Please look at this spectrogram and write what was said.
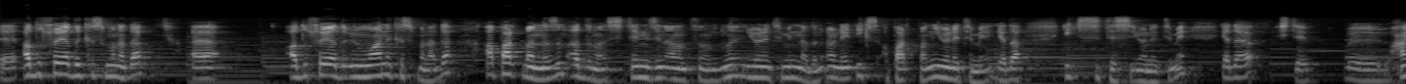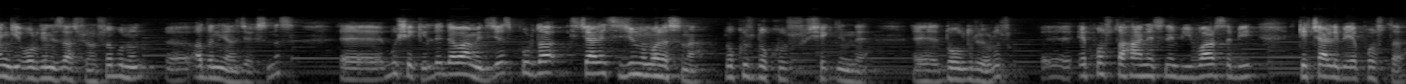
E, adı soyadı kısmına da e, adı soyadı ünvanı kısmına da apartmanınızın adını, sitenizin anlatımını, yönetiminin adını. Örneğin X apartmanı yönetimi ya da X sitesi yönetimi ya da işte e, hangi organizasyonsa bunun e, adını yazacaksınız. E, bu şekilde devam edeceğiz. Burada ticaret sicil numarasını 99 şeklinde e, dolduruyoruz. E, E-posta hanesine bir varsa bir geçerli bir e-posta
